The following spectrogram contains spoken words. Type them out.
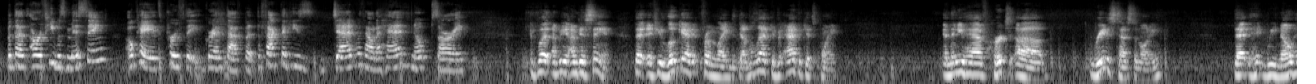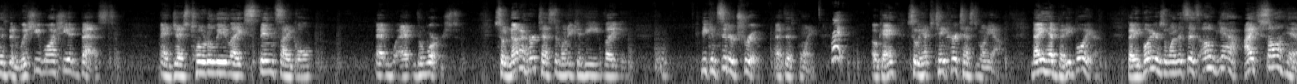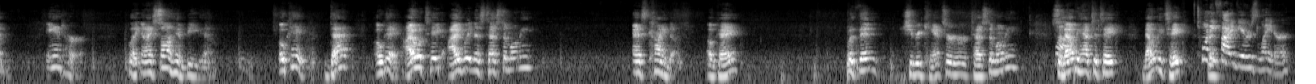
But that, or if he was missing, okay, it's proof that grand theft. But the fact that he's dead without a head, nope, sorry. But I mean, I'm just saying that if you look at it from like the devil's advocate's point, and then you have her, uh, Rita's testimony that we know has been wishy-washy at best, and just totally like spin cycle at, at the worst. So none of her testimony can be like be considered true at this point. Right. Okay, so we have to take her testimony out. Now you have Betty Boyer. Betty Boyer is the one that says, "Oh yeah, I saw him and her, like, and I saw him beat him." Okay, that okay. I will take eyewitness testimony as kind of okay, but then she recants her testimony. So Well- now we have to take. Now we take. 25 years later,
